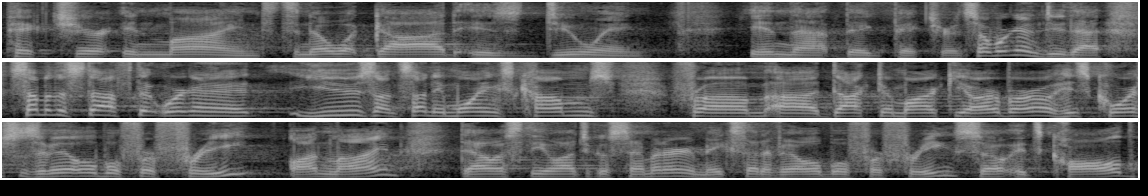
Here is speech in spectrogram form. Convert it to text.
picture in mind, to know what God is doing in that big picture. And so we're going to do that. Some of the stuff that we're going to use on Sunday mornings comes from uh, Dr. Mark Yarbrough. His course is available for free online. Dallas Theological Seminary makes that available for free. So it's called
